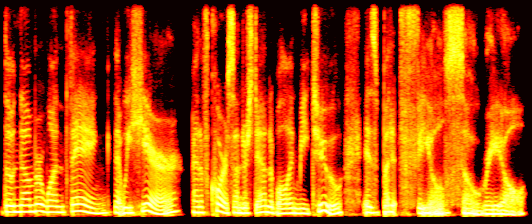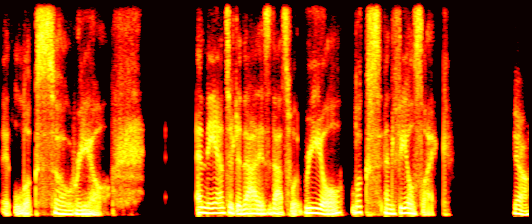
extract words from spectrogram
The number one thing that we hear, and of course, understandable in me too, is, but it feels so real. It looks so real. And the answer to that is that's what real looks and feels like. Yeah.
